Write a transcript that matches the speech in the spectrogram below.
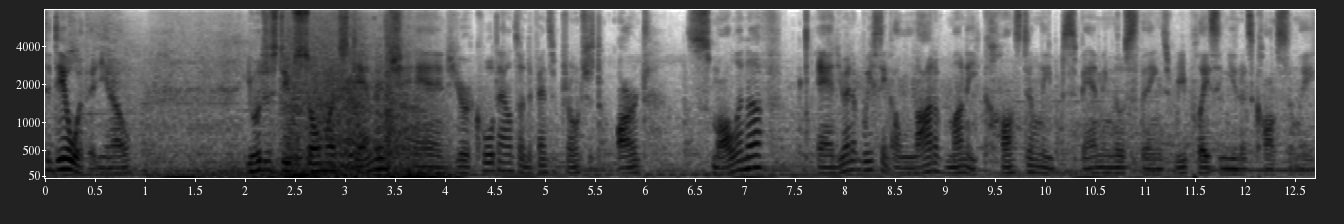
to deal with it. You know, you will just do so much damage, and your cooldowns on defensive drones just aren't small enough, and you end up wasting a lot of money constantly spamming those things, replacing units constantly.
